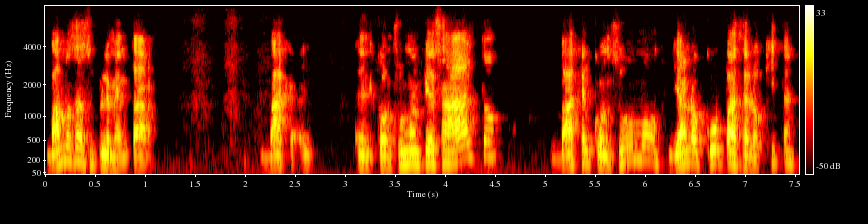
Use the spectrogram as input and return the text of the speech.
vamos a suplementar, baja, el consumo empieza alto, baja el consumo, ya no ocupa, se lo quitan.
